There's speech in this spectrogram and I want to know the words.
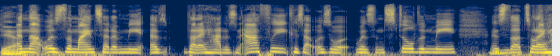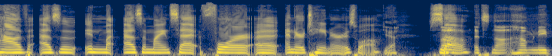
Yeah, and that was the mindset of me as that I had as an athlete because that was what was instilled in me, and so Mhm. that's what I have as a in my, as a mindset for a entertainer as well. Yeah. It's So not, it's not how many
